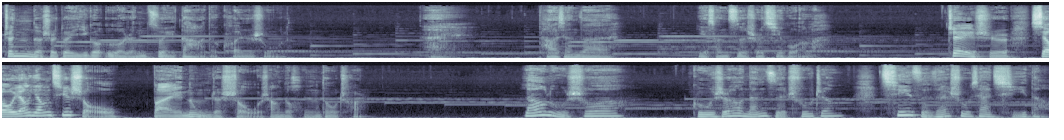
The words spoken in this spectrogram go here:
真的是对一个恶人最大的宽恕了。哎，他现在也算自食其果了。这时，小杨扬起手，摆弄着手上的红豆串老鲁说。古时候，男子出征，妻子在树下祈祷，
